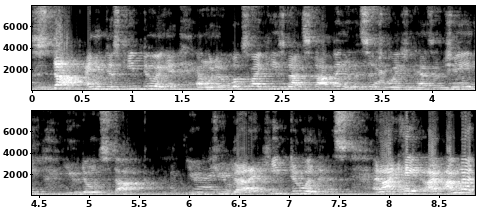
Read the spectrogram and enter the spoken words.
Stop. And you just keep doing it. And when it looks like he's not stopping and the situation hasn't changed, you don't stop. You, you got to keep doing this. And I hey, I, am not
